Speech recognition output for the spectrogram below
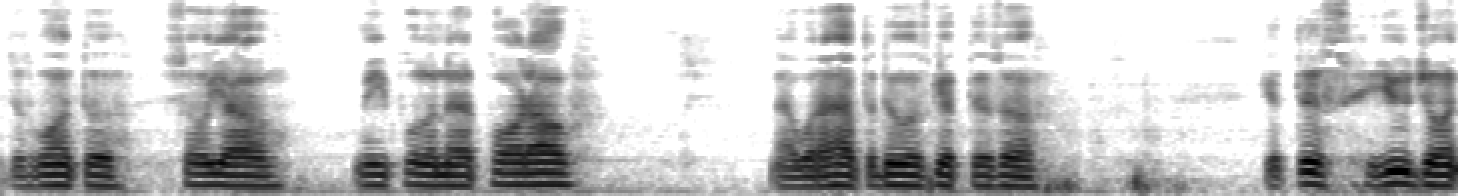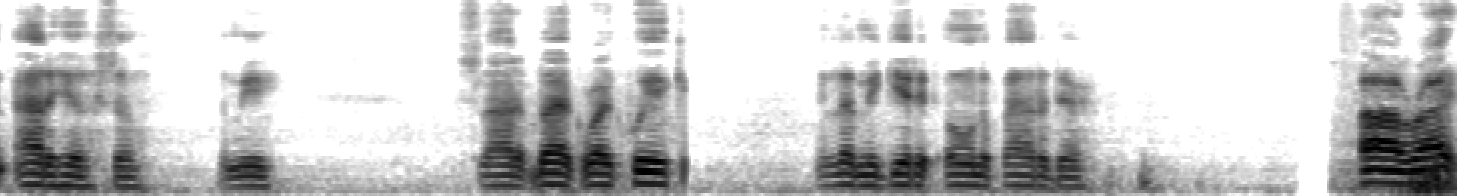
I just wanted to show y'all me pulling that part off. Now, what I have to do is get this, uh, get this U-joint out of here. So, let me slide it back right quick and let me get it on up out of there. All right,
